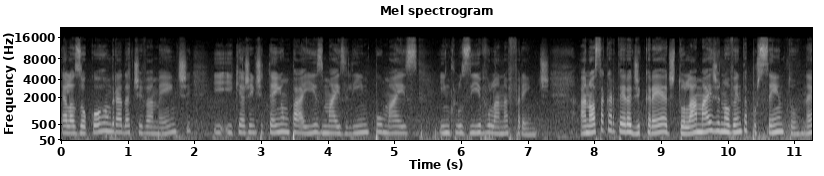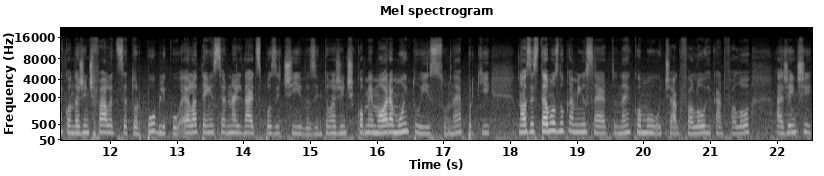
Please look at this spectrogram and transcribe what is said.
elas ocorram gradativamente e, e que a gente tenha um país mais limpo, mais inclusivo lá na frente. A nossa carteira de crédito, lá mais de 90%, né, quando a gente fala de setor público, ela tem externalidades positivas. Então a gente comemora muito isso, né, porque nós estamos no caminho certo, né, como o Tiago falou, o Ricardo falou, a gente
